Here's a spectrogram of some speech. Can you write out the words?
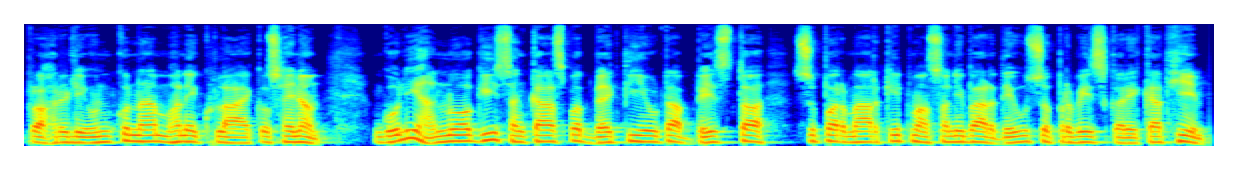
प्रहरीले उनको नाम भने खुलाएको छैन। गोली हान्नु अघि शङ्कास्पद व्यक्ति एउटा व्यस्त सुपरमार्केटमा शनिबार देउसो प्रवेश गरेका थिए।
